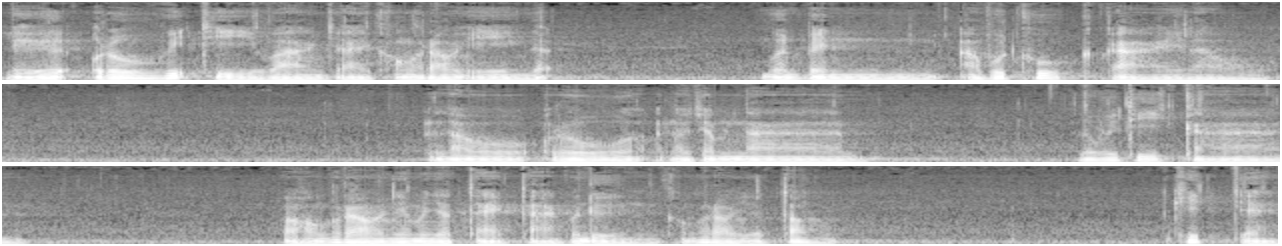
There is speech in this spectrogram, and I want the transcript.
หรือรู้วิธีวางใจของเราเองเเหมือนเป็นอาวุธคู่กายเรา เรารู้เราจำนาน รู้วิธีการของเราเนี่ยมันจะแตกต่างคนอื่นของเราจะต้อง คิดอย่าง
